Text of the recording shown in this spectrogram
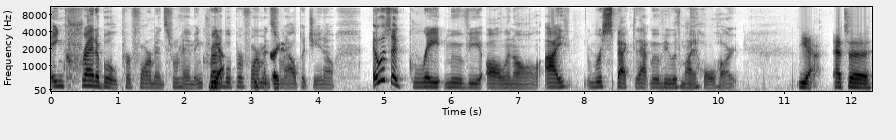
incredible performance from him. Incredible performance from Al Pacino. It was a great movie all in all. I respect that movie with my whole heart. Yeah, that's a.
